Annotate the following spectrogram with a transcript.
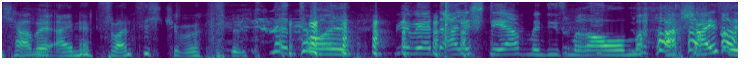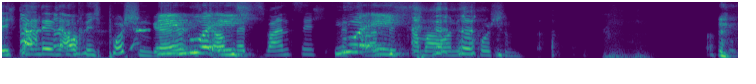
Ich habe eine 20 gewürfelt. Na toll, wir werden alle sterben in diesem Raum. Ach scheiße, ich kann den auch nicht pushen, gell? Nee, nur glaub, ich. Mit 20, mit Nur 20 ich. kann man auch nicht pushen.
